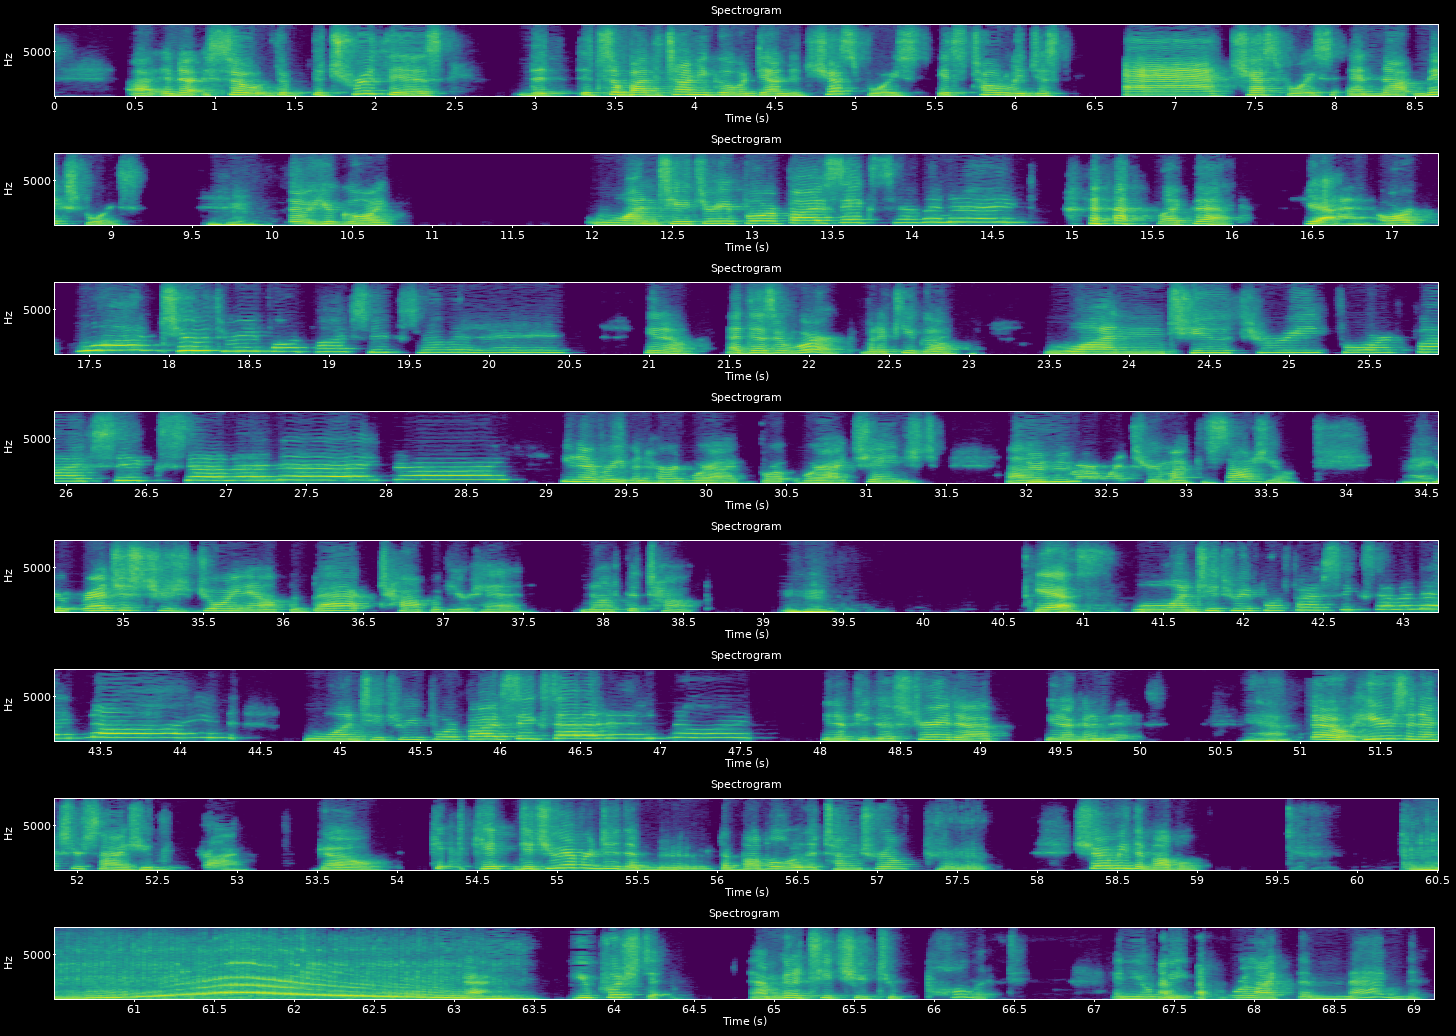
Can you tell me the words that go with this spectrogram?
Uh, and uh, so the, the truth is that it, so by the time you go down to chest voice, it's totally just ah chest voice and not mixed voice. Mhm. So you're going one, two, three, four, five, six, seven, eight, like that. Yeah. Or one, two, three, four, five, six, seven, eight. You know, that doesn't work. But if you go one, two, three, four, five, six, seven, eight, nine, you never even heard where I where I changed, uh, Mhm. where I through my passaggio. Right. Your registers join out the back top of your head, not the top. Mhm. Yes. One, two, three, four, five, six, seven, eight, nine. One, two, three, four, five, six, seven, eight, nine. You know, if you go straight up, you're not going to mix. Yeah. So here's an exercise you can try. Go. Ki- ki- Did you ever do the the bubble or the tongue trill? Show me the bubble. You pushed it. I'm going to teach you to pull it, and you'll be more like the magnet.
